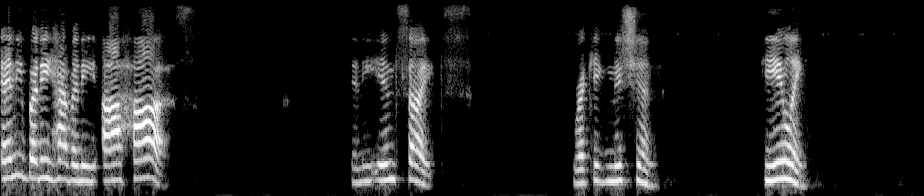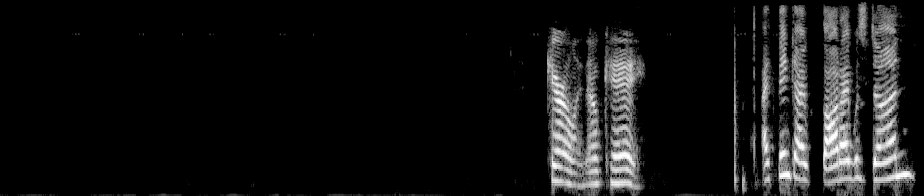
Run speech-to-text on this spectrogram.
anybody have any ahas? Any insights? Recognition? Healing? Carolyn, okay. I think I thought I was done.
